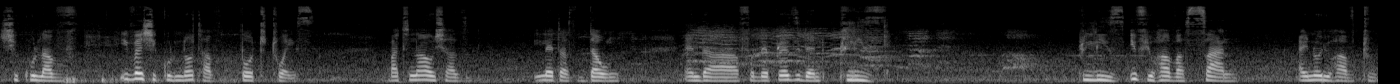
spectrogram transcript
she could have, even she could not have thought twice. But now she has let us down. And uh, for the president, please, please, if you have a son, I know you have two,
